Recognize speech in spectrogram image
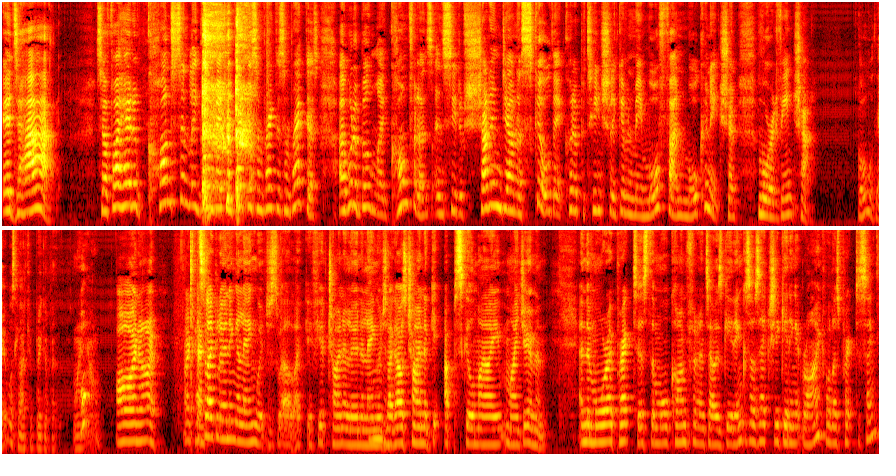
it's hard. So if I had constantly gone back and practice and practice and practice, I would have built my confidence instead of shutting down a skill that could have potentially given me more fun, more connection, more adventure. Oh, that was like a bigger bit. Oh, I know. Okay. It's like learning a language as well. Like if you're trying to learn a language, mm. like I was trying to get upskill my my German, and the more I practiced, the more confident I was getting because I was actually getting it right while I was practicing.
